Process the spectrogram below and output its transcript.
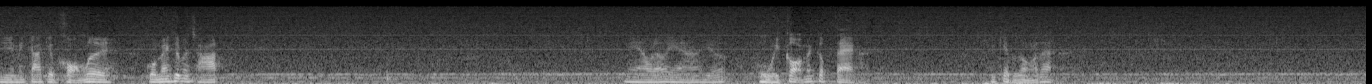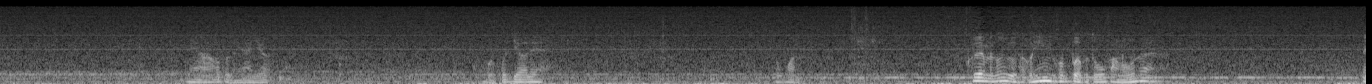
นี่ไม่กล้าเก็บของเลย กลัวแม่งขึ้นมาชาร์จแมวแล้วเองเยอะ โหยเกาะม่งเกือบแตกอะไปเก็บไปก่อนก็ได้แมวก็เปิดงานเยอะโหยโคตรเยอะเลยทุกคนเพื่อนมันต้องอยู่แถวเฮ้ยมีคนเปิดประตูฝั่งโน้นด้วยไอ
